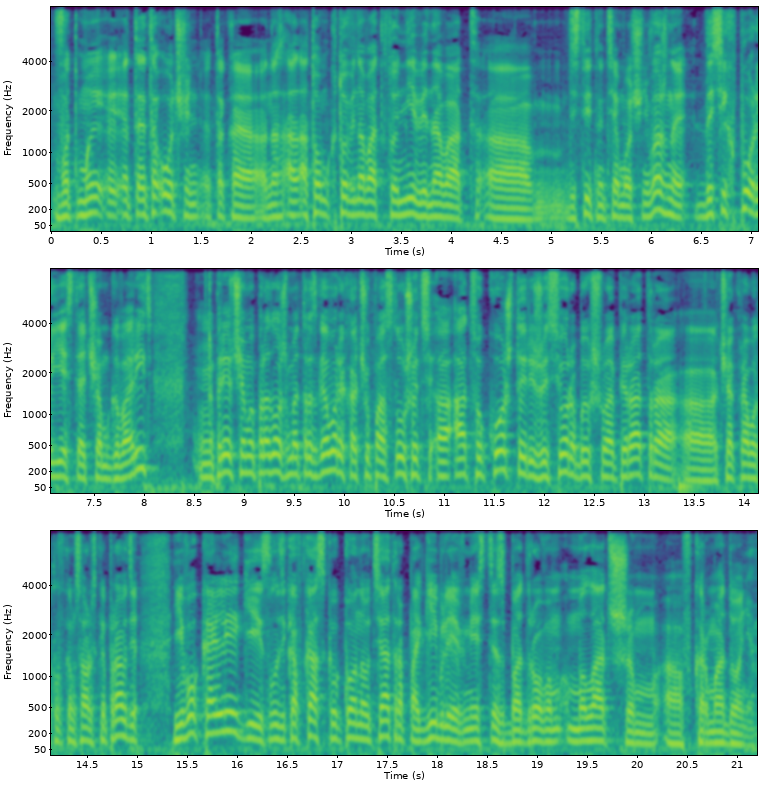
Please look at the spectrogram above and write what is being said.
Вот мы, э, это, это очень такая, о, о том, кто виноват, кто не виноват, э, действительно тема очень важная. До сих пор есть о чем говорить. Прежде чем мы продолжим этот разговор, я хочу послушать э, Ацу Кошты, режиссера, бывшего оператора, человек работал в «Комсомольской правде». Его коллеги из Владикавказского конного театра погибли вместе с Бодровым-младшим в Кармадоне.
